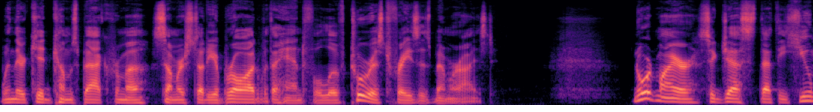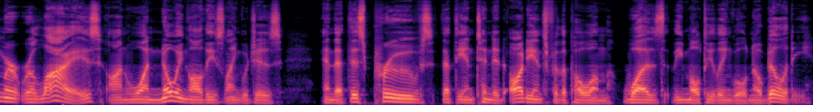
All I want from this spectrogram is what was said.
when their kid comes back from a summer study abroad with a handful of tourist phrases memorized. Nordmeyer suggests that the humor relies on one knowing all these languages, and that this proves that the intended audience for the poem was the multilingual nobility,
